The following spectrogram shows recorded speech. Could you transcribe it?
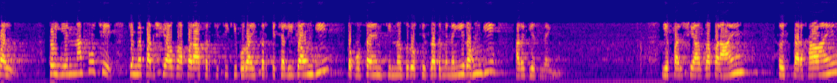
पल। तो ये ना सोचे कि मैं परशियाजा पर आकर किसी की बुराई करके चली जाऊँगी तो हुसैन की नज़रों की जद में नहीं रहूँगी, हरगिज नहीं। ये परशियाजा पर आए तो इस तरह आए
